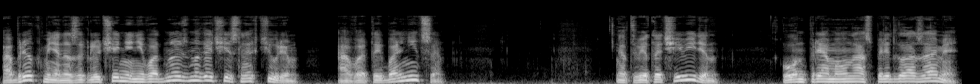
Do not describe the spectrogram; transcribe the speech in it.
обрек меня на заключение не в одной из многочисленных тюрем, а в этой больнице?» Ответ очевиден. Он прямо у нас перед глазами.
